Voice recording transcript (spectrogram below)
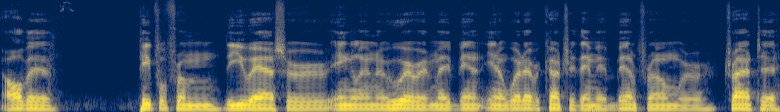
all the people from the U.S. or England or whoever it may have been, you know, whatever country they may have been from, were trying to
